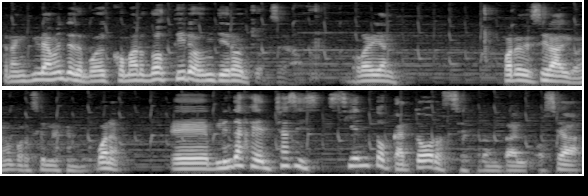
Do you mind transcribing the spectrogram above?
tranquilamente te podés comer dos tiros de un tier 8, o sea, re bien decir algo, ¿no? por decir un ejemplo. Bueno, eh, blindaje del chasis 114 frontal, o sea,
